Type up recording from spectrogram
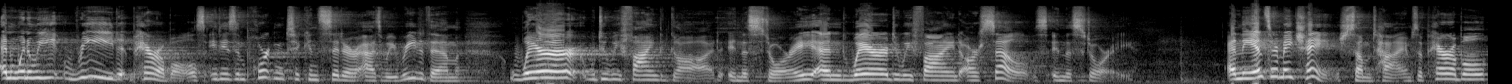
And when we read parables, it is important to consider as we read them where do we find God in the story and where do we find ourselves in the story? And the answer may change sometimes. A parable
